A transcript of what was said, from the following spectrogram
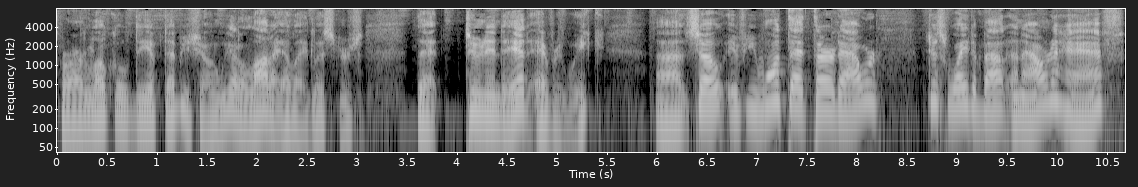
for our local DFW show. And we got a lot of LA listeners that tune into it every week. Uh, so if you want that third hour, just wait about an hour and a half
